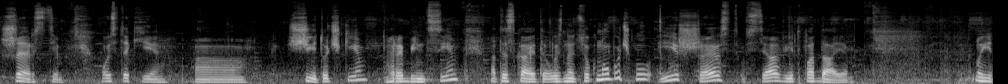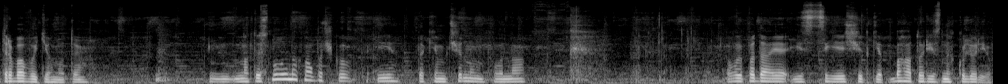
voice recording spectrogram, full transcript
шерсті. Ось такі а, щіточки, гребінці. Натискаєте ось на цю кнопочку і шерсть вся відпадає. Ну, її треба витягнути. Натиснули на кнопочку і таким чином вона випадає із цієї щітки. Багато різних кольорів.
